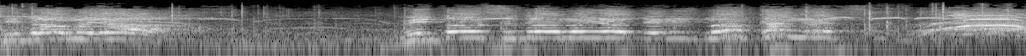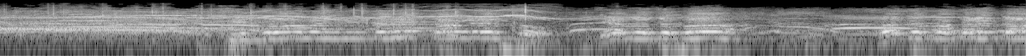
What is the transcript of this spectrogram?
Siddaramaiah. Without Siddaramaiah there is no Congress. ಸಿದ್ದರಾಮಯ್ಯನಿಂದಲೇ ಕಾಂಗ್ರೆಸ್ ಎಲ್ಲದಪ್ಪ ರಾಜಪ್ಪ ಕರೆಕ್ಟಾ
